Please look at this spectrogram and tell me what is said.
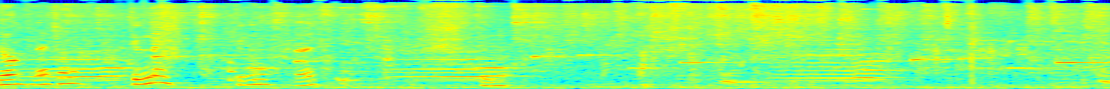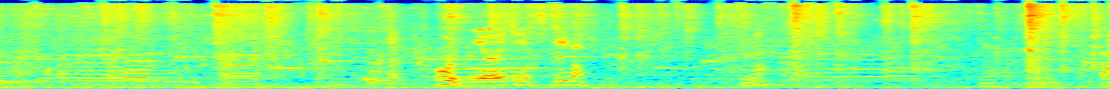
xuống, lấy xuống, trứng đi, trứng đi, đấy. Trứng. Ui, nhiều ấy chị, đi này. Trứng này. Đấy. Đó.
